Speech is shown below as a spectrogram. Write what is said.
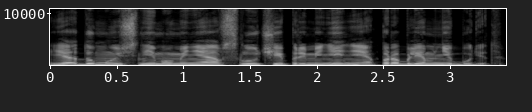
Я думаю, с ним у меня в случае применения проблем не будет.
